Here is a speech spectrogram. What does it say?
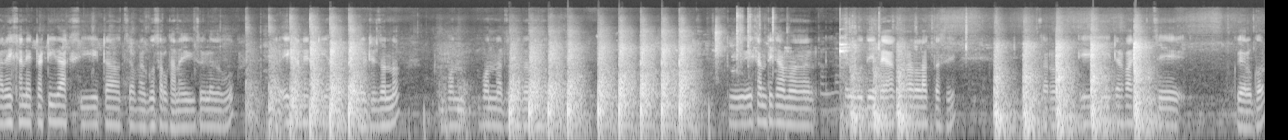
আর এখানে একটা টি রাখছি, এটা হচ্ছে আমরা গোসলখানায় চলে যাব। আর এখানে টি টয়লেটের জন্য, বন- বন্যার জন্য ব্যবহার তো এখান থেকে আমার এলবো দিয়ে করার লাগতেছে। কারণ এই, এটার পাশে হচ্ছে কোয়ালঘর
